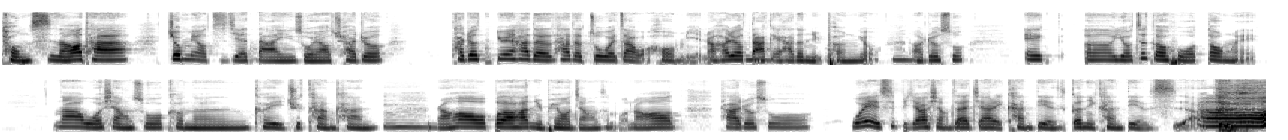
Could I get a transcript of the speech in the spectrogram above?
同事，然后他就没有直接答应说要去，他就他就因为他的他的座位在我后面，然后他就打给他的女朋友，嗯、然后就说：“哎，呃，有这个活动，哎，那我想说可能可以去看看。”嗯，然后不知道他女朋友讲什么，然后他就说：“我也是比较想在家里看电视，跟你看电视啊。”哦，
